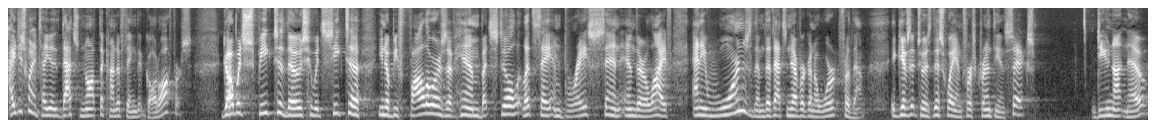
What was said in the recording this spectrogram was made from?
I just want to tell you that's not the kind of thing that God offers. God would speak to those who would seek to, you know, be followers of Him, but still, let's say, embrace sin in their life. And He warns them that that's never going to work for them. It gives it to us this way in 1 Corinthians 6. Do you not know?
